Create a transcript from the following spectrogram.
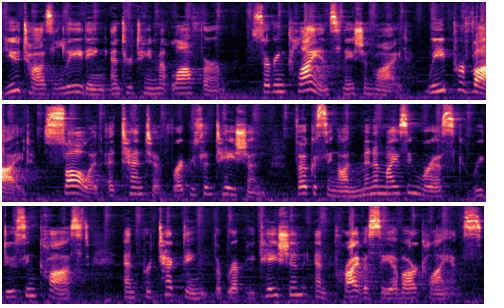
Utah's leading entertainment law firm, serving clients nationwide. We provide solid, attentive representation focusing on minimizing risk, reducing cost, and protecting the reputation and privacy of our clients.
